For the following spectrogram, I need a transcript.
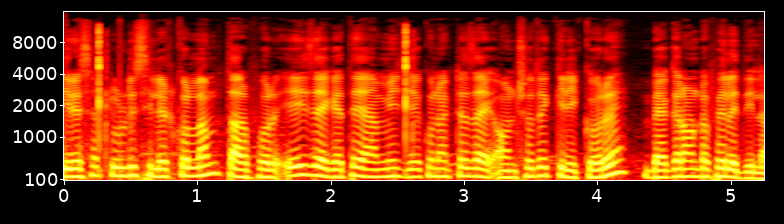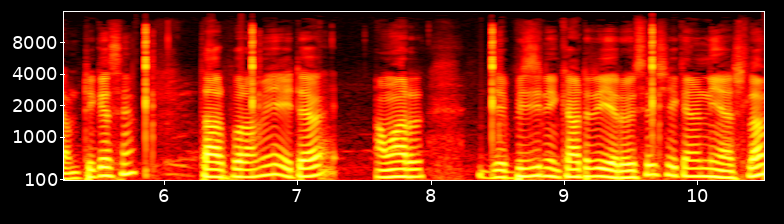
ইরেসার টুলটি সিলেক্ট করলাম। তারপর এই জায়গাতে আমি যে কোনো একটা অংশতে ক্লিক করে ব্যাকগ্রাউন্ডটা ফেলে দিলাম, ঠিক আছে? তারপর আমি এটা আমার যে ভিজিটিং কার্ডের ইয়ে রয়েছে সেখানে নিয়ে আসলাম।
